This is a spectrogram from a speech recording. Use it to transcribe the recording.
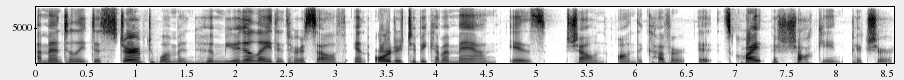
a mentally disturbed woman who mutilated herself in order to become a man, is shown on the cover. It's quite a shocking picture.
